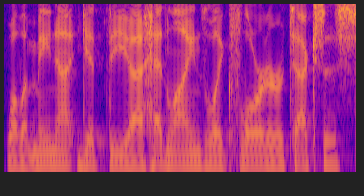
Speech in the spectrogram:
while it may not get the uh, headlines like Florida or Texas,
